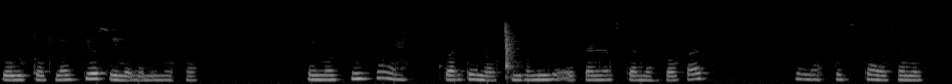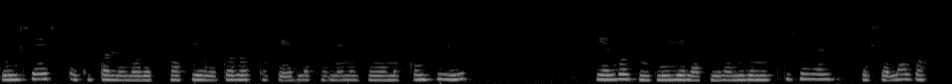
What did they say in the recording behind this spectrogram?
productos lácteos y leguminosas. En la quinta parte de la pirámide están las carnes rojas, la sexta están los dulces, ocupan menor espacio de todos porque es lo que menos debemos consumir. Y algo que incluye la pirámide nutricional es el agua.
